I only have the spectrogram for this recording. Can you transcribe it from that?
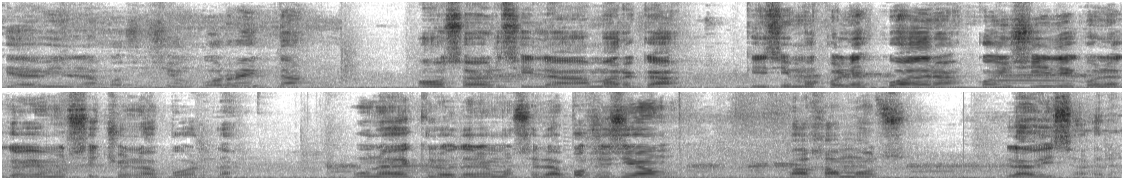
Queda bien en la posición correcta. Vamos a ver si la marca que hicimos con la escuadra coincide con la que habíamos hecho en la puerta. Una vez que lo tenemos en la posición, bajamos la bisagra.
